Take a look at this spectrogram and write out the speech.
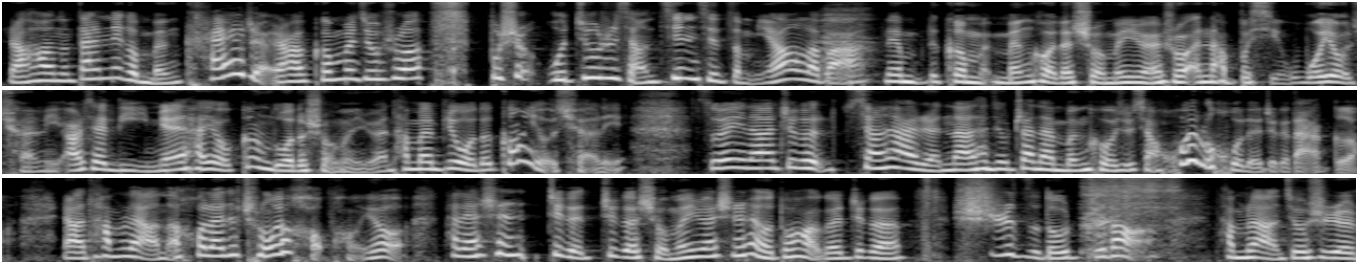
然后呢，但是那个门开着，然后哥们就说不是，我就是想进去，怎么样了吧？那个门门口的守门员说，那不行，我有权利。而且里面还有更多的守门员，他们比我的更有权利。所以呢，这个乡下人呢，他就站在门口，就想贿赂贿赂这个大哥。然后他们俩呢，后来就成为好朋友。他连身这个这个守门员身上有多少个这个狮子都知道。他们俩就是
